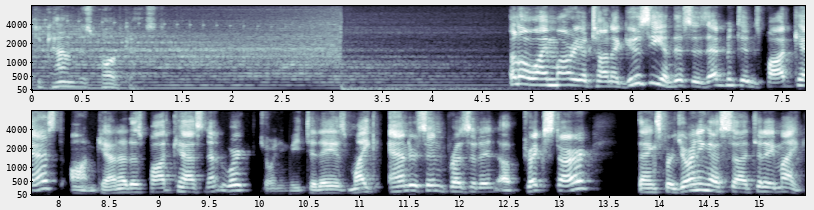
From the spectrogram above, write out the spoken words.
to Canada's podcast. Hello, I'm Mario Toneguzzi, and this is Edmonton's podcast on Canada's Podcast Network. Joining me today is Mike Anderson, president of Trickstar. Thanks for joining us uh, today, Mike.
